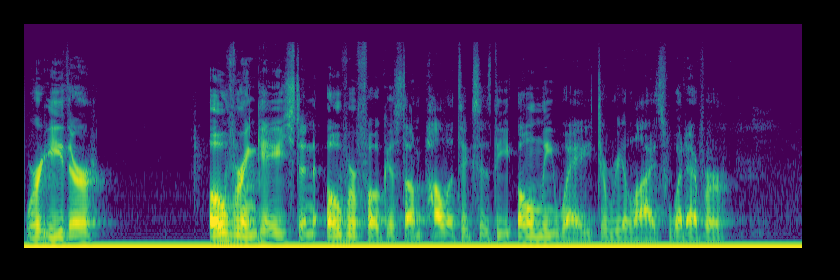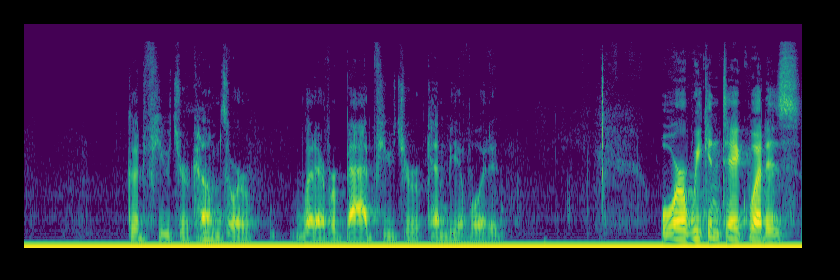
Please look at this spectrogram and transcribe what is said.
We're either over engaged and over focused on politics as the only way to realize whatever good future comes or whatever bad future can be avoided. Or we can take what is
